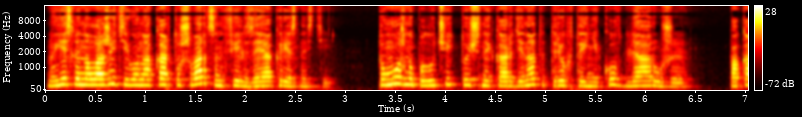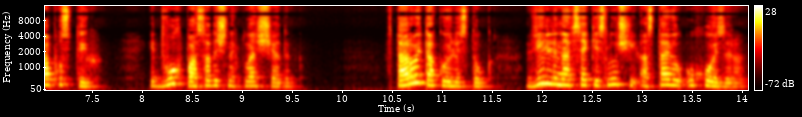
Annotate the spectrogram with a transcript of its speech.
но если наложить его на карту Шварценфельза и окрестностей, то можно получить точные координаты трех тайников для оружия, пока пустых, и двух посадочных площадок. Второй такой листок Вилли на всякий случай оставил у Хойзера.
